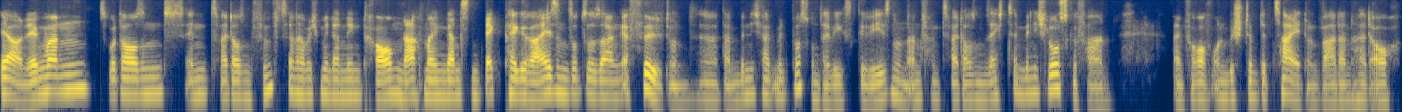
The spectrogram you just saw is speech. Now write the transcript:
Ja, und irgendwann 2000, Ende 2015 habe ich mir dann den Traum nach meinen ganzen Backpack-Reisen sozusagen erfüllt. Und äh, dann bin ich halt mit Bus unterwegs gewesen und Anfang 2016 bin ich losgefahren. Einfach auf unbestimmte Zeit und war dann halt auch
